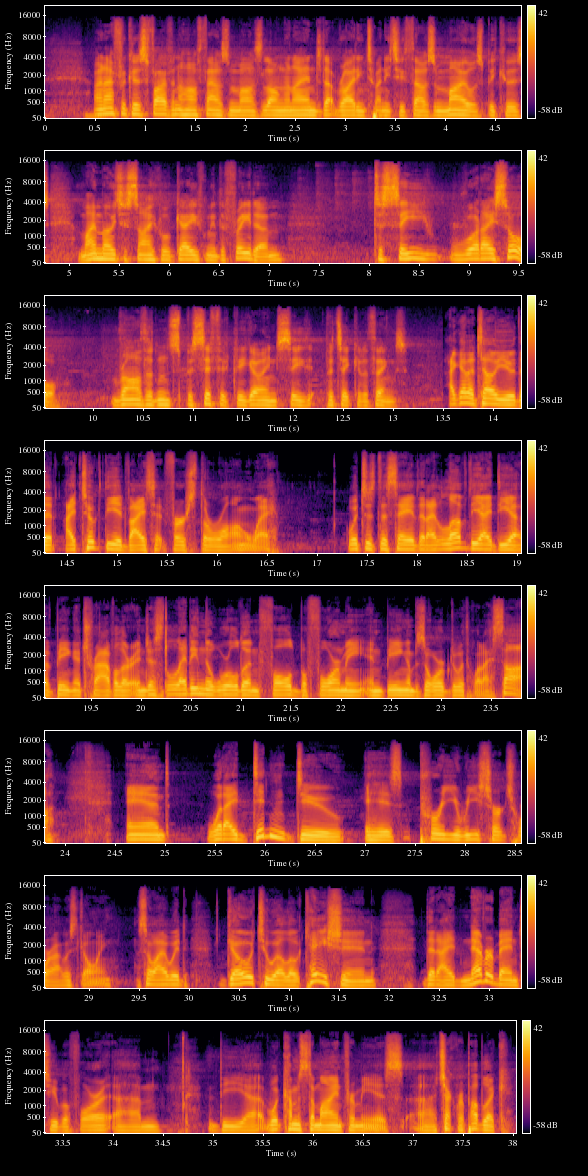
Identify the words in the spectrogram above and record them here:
And Africa's five and a half thousand miles long, and I ended up riding 22,000 miles because my motorcycle gave me the freedom to see what I saw rather than specifically going to see particular things. I got to tell you that I took the advice at first the wrong way which is to say that I love the idea of being a traveler and just letting the world unfold before me and being absorbed with what I saw. And what I didn't do is pre research where I was going. So I would go to a location that I'd never been to before. Um, the uh, what comes to mind for me is uh, Czech Republic,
